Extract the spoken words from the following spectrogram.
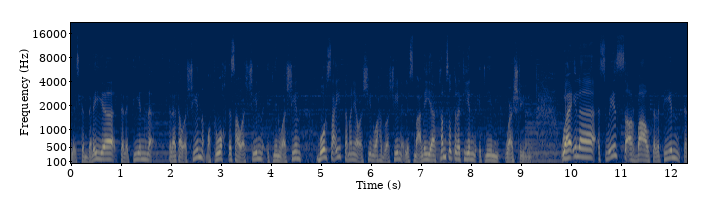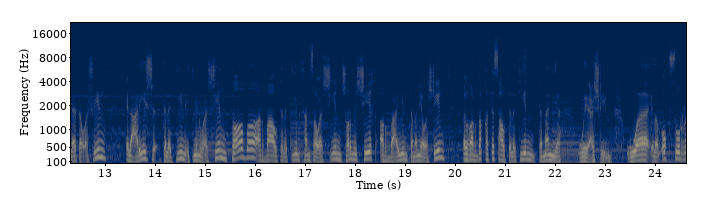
الإسكندرية 30 23 مطروح 29 22 بورسعيد 28 21 الإسماعيلية 35 22 وإلى السويس 34 23 العريش 30 22 طابة 34 25 شرم الشيخ 40 28 الغردقة 39 28 وإلى الأقصر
